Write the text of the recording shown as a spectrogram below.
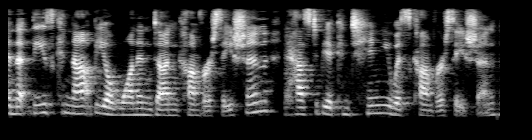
And that these cannot be a one and done conversation. It has to be a continuous conversation.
